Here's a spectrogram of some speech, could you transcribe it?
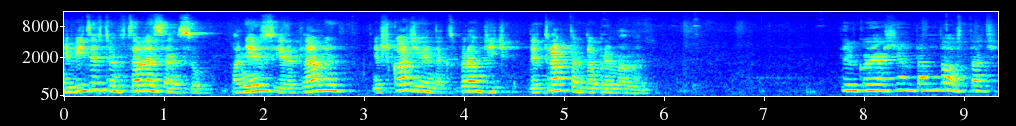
Nie widzę w tym wcale sensu. Pan i reklamy? Nie szkodzi jednak sprawdzić, gdy trop tak dobry mamy. Tylko jak się tam dostać,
